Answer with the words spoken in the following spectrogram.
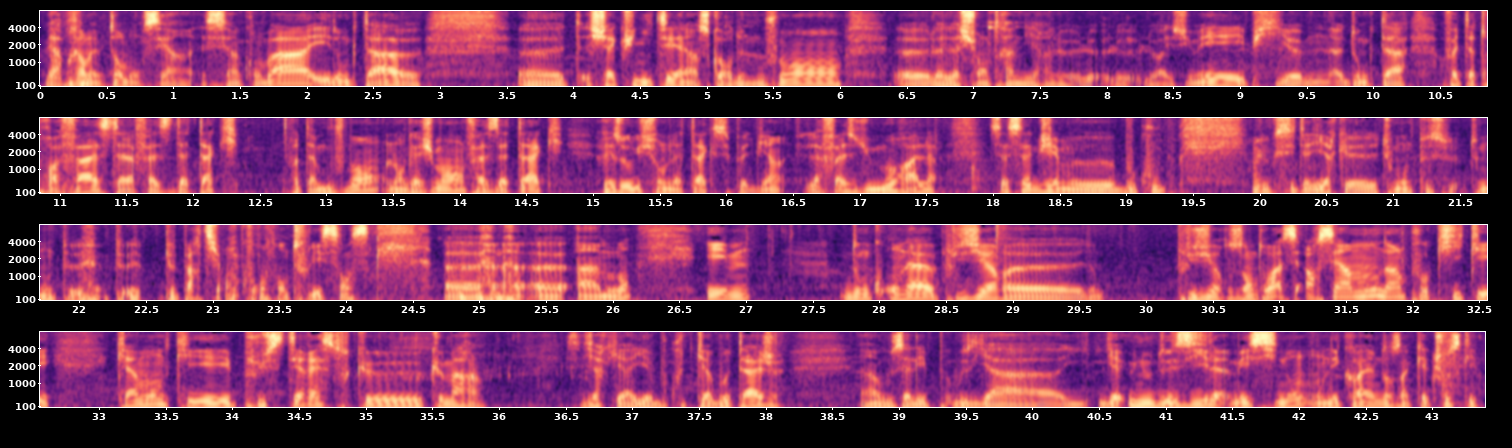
Mais après, en mhm. même temps, bon, c'est un, c'est un combat et donc t'as euh, euh, chaque unité a un score de mouvement. Euh, là, là, je suis en train de lire le, le, le, résumé. Et puis, donc, t'as, en fait, t'as trois phases. T'as la phase d'attaque Enfin, t'as mouvement, l'engagement, phase d'attaque, résolution de l'attaque, ça peut être bien. La phase du moral, ça c'est ça que j'aime euh, beaucoup. c'est-à-dire que tout le monde peut, tout le monde peut, peut, partir en courant dans tous les sens euh, euh, à un moment. Et donc on a plusieurs, donc, plusieurs endroits. Alors c'est un monde hein, pour qui, qui, est, un monde qui est plus terrestre que, que marin. C'est-à-dire qu'il y, y, a beaucoup de cabotage. Hein, vous allez, il y a, une ou deux îles, mais sinon on est quand même dans un quelque chose qui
